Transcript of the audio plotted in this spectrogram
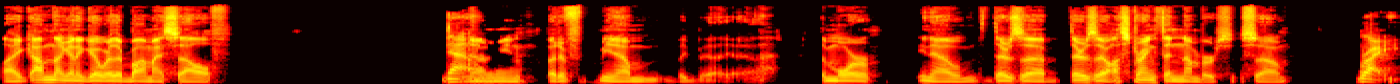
like I'm not going to go where they're by myself. No, you know what I mean. But if you know, uh, the more you know, there's a there's a strength in numbers. So right.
